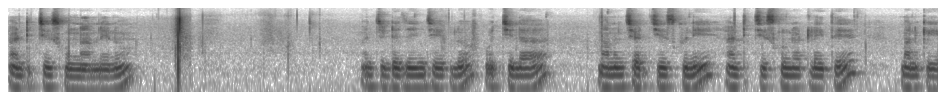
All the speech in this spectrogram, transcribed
అంటించేసుకున్నాను నేను. మంచి డిజైన్ షేప్లో వచ్చేలా మనం సెట్ చేసుకుని అంటించేసుకున్నట్లయితే మనకి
